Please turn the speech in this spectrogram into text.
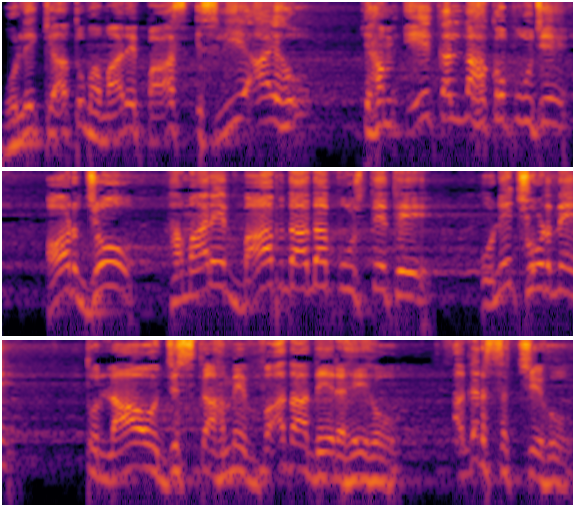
بولے، کیا تم ہمارے پاس اس لیے آئے ہو کہ ہم ایک اللہ کو پوجیں اور جو ہمارے باپ دادا پوچھتے تھے انہیں چھوڑ دیں؟ تو لاؤ جس کا ہمیں وعدہ دے رہے ہو، اگر سچے ہو۔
